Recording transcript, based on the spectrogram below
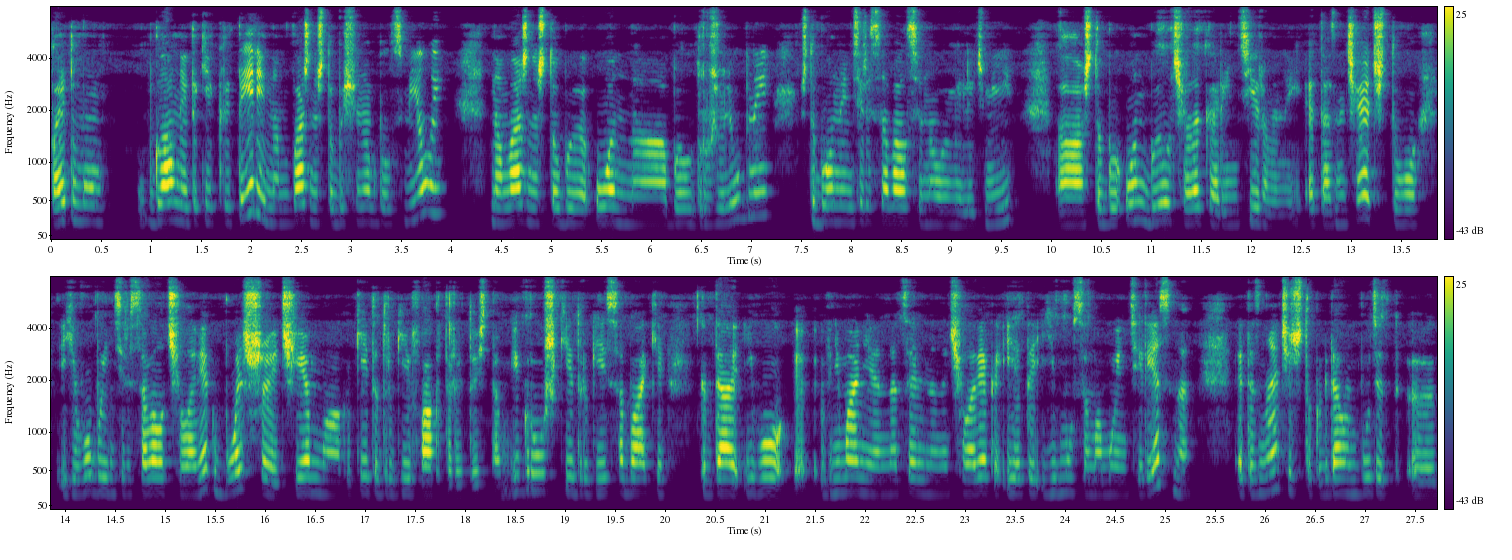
Поэтому главные такие критерии. Нам важно, чтобы щенок был смелый, нам важно, чтобы он а, был дружелюбный, чтобы он интересовался новыми людьми, а, чтобы он был человекоориентированный. Это означает, что его бы интересовал человек больше, чем а, какие-то другие факторы, то есть там игрушки, другие собаки. Когда его э, внимание нацелено на человека, и это ему самому интересно, это значит, что когда он будет э,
